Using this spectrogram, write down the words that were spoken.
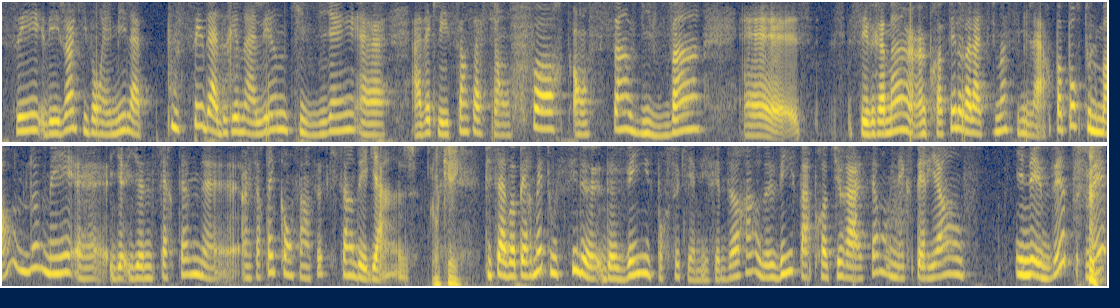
C'est des gens qui vont aimer la poussée d'adrénaline qui vient euh, avec les sensations fortes, on se sent vivant. Euh, c'est vraiment un profil relativement similaire. Pas pour tout le monde, là, mais euh, il y a, il y a une certaine, euh, un certain consensus qui s'en dégage. OK. Puis ça va permettre aussi de, de vivre, pour ceux qui aiment les films d'horreur, de vivre par procuration une expérience inédite, mais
